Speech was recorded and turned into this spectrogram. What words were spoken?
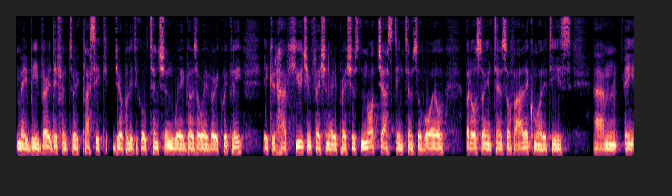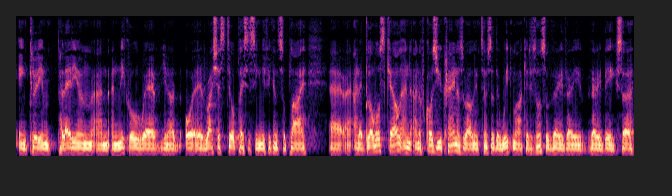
may be very different to a classic geopolitical tension where it goes away very quickly. It could have huge inflationary pressures, not just in terms of oil, but also in terms of other commodities. Um, including palladium and, and, nickel, where you know uh, Russia still places significant supply uh, at a global scale, and and of course Ukraine as well in terms of the wheat market is also very very very big. So.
